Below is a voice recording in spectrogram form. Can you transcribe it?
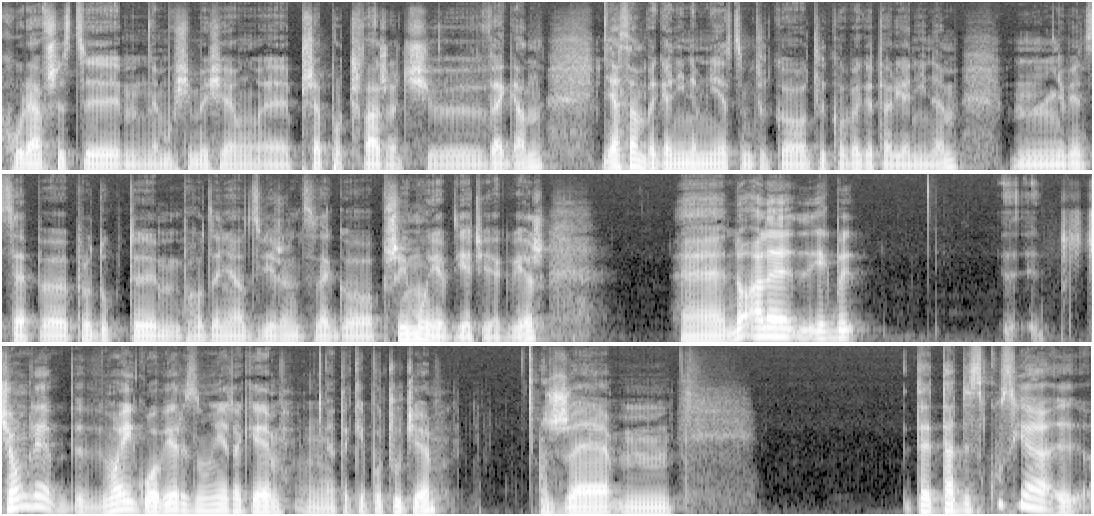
hura, wszyscy mm, musimy się przepoczwarzać wegan. Ja sam weganinem nie jestem, tylko, tylko wegetarianinem, mm, więc te produkty pochodzenia zwierzęcego przyjmuję w diecie, jak wiesz. No ale jakby ciągle w mojej głowie rezonuje takie, mm, takie poczucie, że te, ta dyskusja y,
